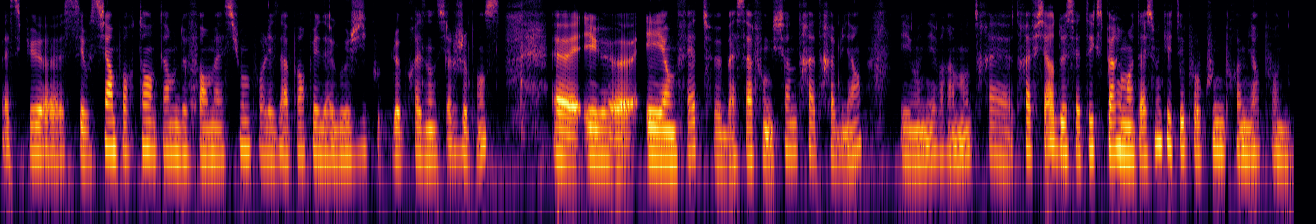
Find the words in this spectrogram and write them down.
parce que euh, c'est aussi important en termes de formation pour les apports pédagogiques, le présentiel, je pense. Euh, euh, et, en fait, bah, ça fonctionne très très bien, et on est vraiment très très fiers de cette expérimentation qui était pour le coup une première pour nous.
